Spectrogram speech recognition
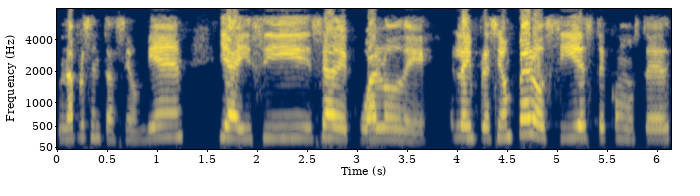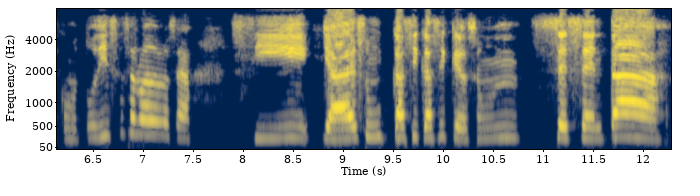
una presentación bien, y ahí sí se adecua lo de la impresión, pero sí, este, como usted, como tú dices, Salvador, o sea, sí, ya es un casi, casi que, es un 60,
